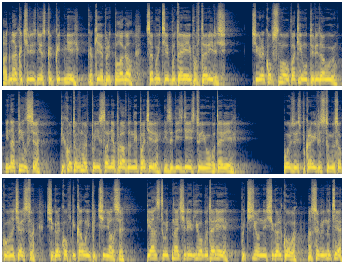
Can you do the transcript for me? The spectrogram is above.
Однако через несколько дней, как я и предполагал, события батареи повторились. Чиграков снова покинул передовую и напился. Пехота вновь понесла неоправданные потери из-за бездействия его батареи. Пользуясь покровительством высокого начальства, Щегольков никому не подчинялся. Пьянствовать начали в его батарее, подчиненные Щеголькова, особенно те,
